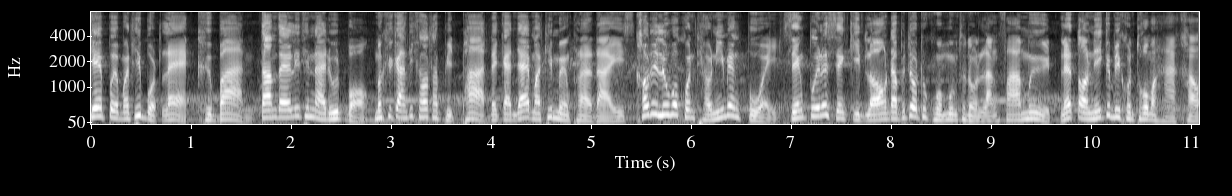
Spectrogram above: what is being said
เกมเปิดมาที่บทแรกคือบ้านตามไดอารี่ที่นายดูดบอก มันคือการที่เขาทำผิดพลาดในการย้ายมาที่เมืองพาราไดส์เขาได้รู้ว่าคนแถวนี้แม่งป่วย เสียงปืนและเสียงกรีดร้องดังไปทั่วทุกหัวมุมถนนหลังฟ้ามืด และตอนนี้ก็มีคนโทรมาหาเขา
